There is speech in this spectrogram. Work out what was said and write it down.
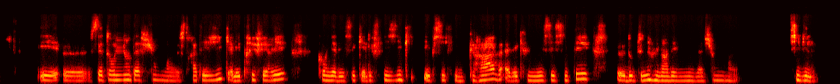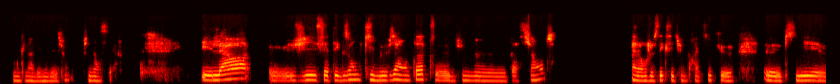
Et cette orientation stratégique, elle est préférée quand il y a des séquelles physiques et psychiques graves, avec une nécessité d'obtenir une indemnisation civile, donc une indemnisation financière. Et là, euh, j'ai cet exemple qui me vient en tête euh, d'une patiente. Alors, je sais que c'est une pratique euh, qui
